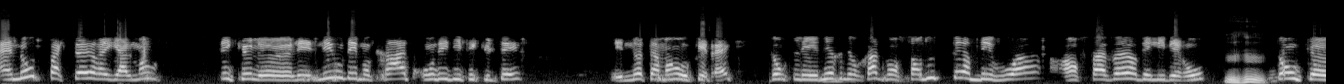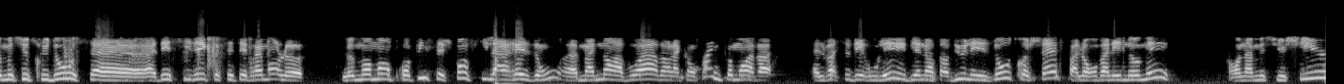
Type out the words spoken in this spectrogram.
Un autre facteur également, c'est que le, les néo-démocrates ont des difficultés, et notamment au Québec. Donc les néo-démocrates vont sans doute perdre des voix en faveur des libéraux. Mm-hmm. Donc euh, M. Trudeau a décidé que c'était vraiment le, le moment propice, et je pense qu'il a raison. Euh, maintenant à voir dans la campagne comment elle va, elle va se dérouler, et bien entendu les autres chefs, alors on va les nommer, on a Monsieur Scheer,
